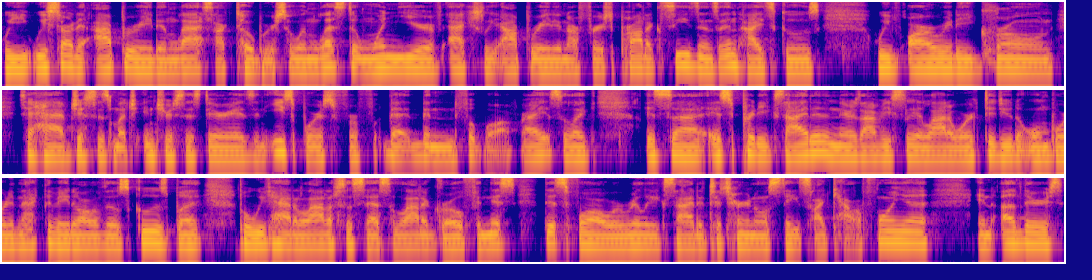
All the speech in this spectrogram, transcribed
we we started operating last October. So in less than one year of actually operating our first product seasons in high schools, we've already grown to have just as much interest as there is in esports for that than football, right? So like it's uh it's pretty exciting, and there's obviously a lot of work to do to onboard and activate all of those schools, but but we've had a lot of success, a lot of growth, and this this fall we're really excited to turn on states like California and others,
